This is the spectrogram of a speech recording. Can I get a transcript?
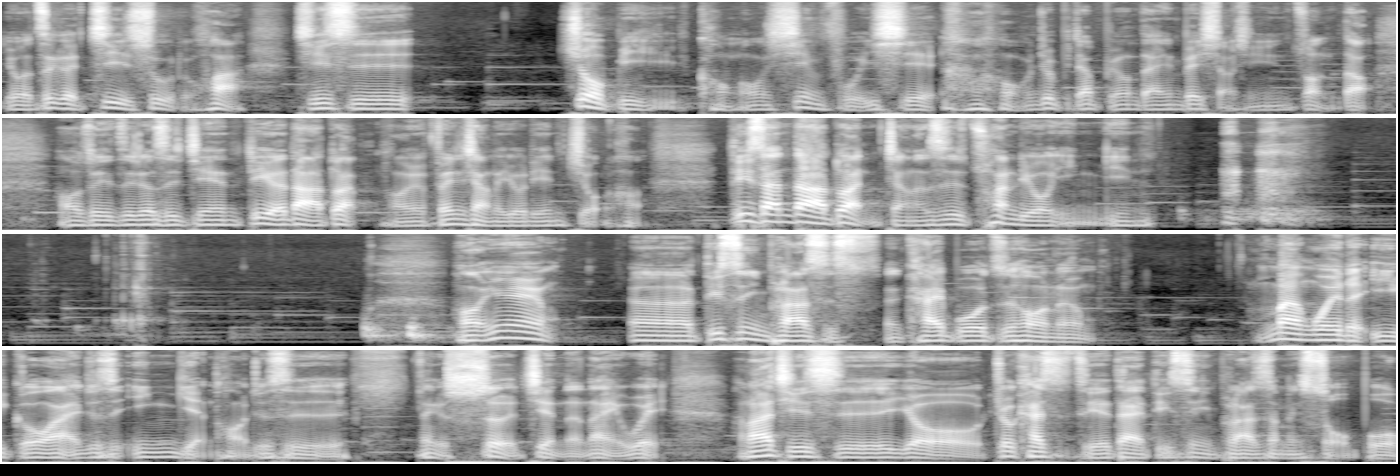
有这个技术的话，其实就比恐龙幸福一些，我们就比较不用担心被小行星撞到。好，所以这就是今天第二大段，好，也分享的有点久了哈。第三大段讲的是串流影音，好，因为。呃，Disney Plus 开播之后呢，漫威的 Eagle Eye 就是鹰眼哈，就是那个射箭的那一位，他其实有就开始直接在 Disney Plus 上面首播。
